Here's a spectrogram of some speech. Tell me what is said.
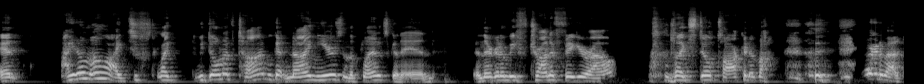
And i don't know i just like we don't have time we got nine years and the planet's going to end and they're going to be trying to figure out like still talking about talking about it.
